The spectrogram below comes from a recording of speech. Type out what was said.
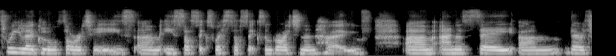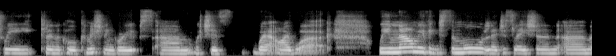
three local authorities um, East Sussex, West Sussex, and Brighton and Hove. Um, and as I say, um, there are three clinical commissioning groups, which is where I work. We're now moving to some more legislation um,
